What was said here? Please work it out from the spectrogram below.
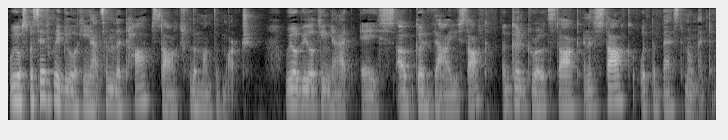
We will specifically be looking at some of the top stocks for the month of March we will be looking at a, a good value stock, a good growth stock, and a stock with the best momentum.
